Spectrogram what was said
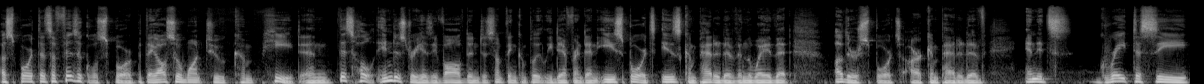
a sport that's a physical sport, but they also want to compete. And this whole industry has evolved into something completely different. And esports is competitive in the way that other sports are competitive, and it's great to see."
